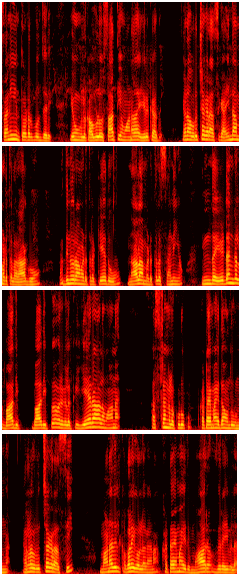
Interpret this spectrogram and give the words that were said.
சனியின் தொடர்பும் சரி இவங்களுக்கு அவ்வளோ சாத்தியமானதாக இருக்காது. ஏன்னா உற்சக ராசிக்கு ஐந்தாம் இடத்துல ராகுவும் பதினோராம் இடத்துல கேதுவும் நாலாம் இடத்துல சனியும். இந்த இடங்கள் பாதி பாதிப்பு அவர்களுக்கு ஏராளமான கஷ்டங்களை கொடுக்கும். கட்டாயமாக இதான் வந்து உண்மை. அதனால் ஒரு ராசி மனதில் கவலை கொள்ள வேணாம். கட்டாயமாக இது மாறும் விரைவில்.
